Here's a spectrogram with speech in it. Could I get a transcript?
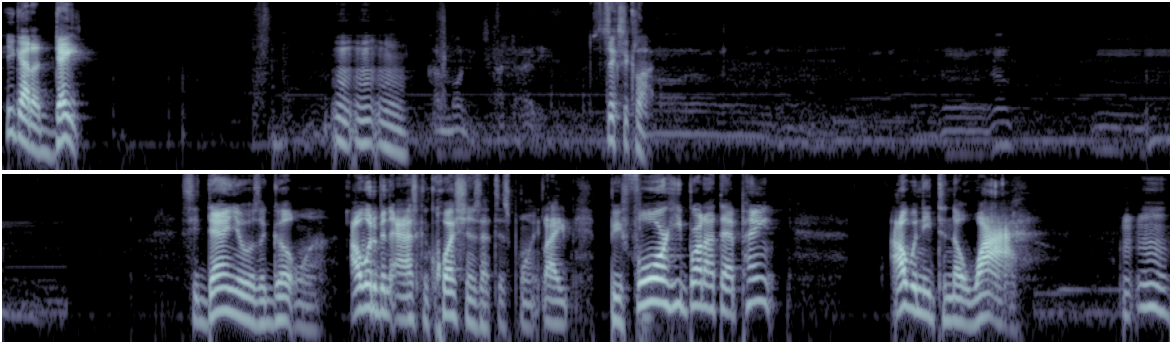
He got a date. Mm mm mm. Early. Six o'clock. See, Daniel is a good one. I would have been asking questions at this point. Like before he brought out that paint, I would need to know why. Mm-mm.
